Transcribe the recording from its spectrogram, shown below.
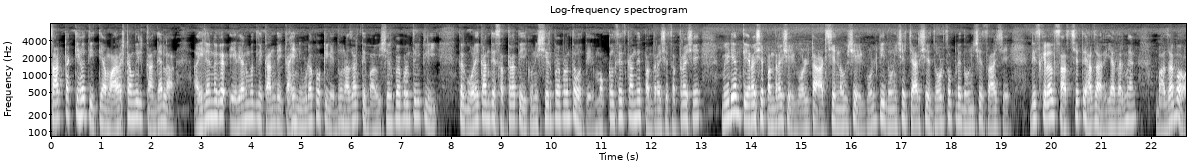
साठ टक्के होती. त्या महाराष्ट्रामधील कांद्याला अहिल्यानगर एरियांमधले कांदे काही निवडक पकले दोन हजार ते बावीसशे रुपयापर्यंत विकली. तर गोळे कांदे सतरा ते एकोणीसशे रुपयापर्यंत होते. मोक्कल साईज कांदे पंधराशे सतराशे मीडियम तेराशे पंधराशे गोल्टा आठशे नऊशे गोल्टी दोनशे चारशे जोडचोपडे दोनशे सहाशे डिस्केलल सातशे ते हजार या दरम्यान बाजारभाव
